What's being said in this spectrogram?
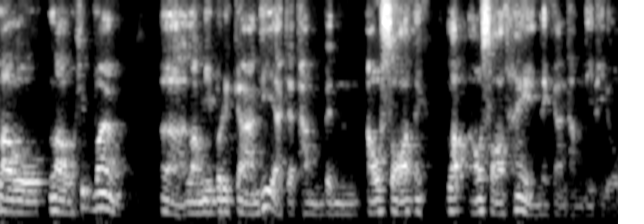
เราเราคิดว่าเรามีบริการที่อาจจะทำเป็น outsource รับ outsource ให้ในการทำ DPO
